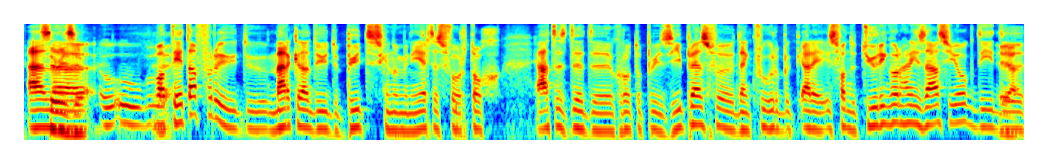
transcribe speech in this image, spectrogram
En Sowieso. eh, hoe, hoe- wat deed dat voor u? U merken dat uw debuut genomineerd is voor toch... Ja, het is de, de grote poëzieprijs. Denk vroeger allee, is van de Turing-organisatie ook, die de, Ja.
